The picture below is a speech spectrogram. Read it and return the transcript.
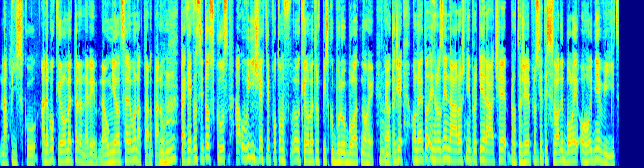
na písku, anebo kilometr, nevím, na umělce nebo na tartanu, mm-hmm. tak jako si to zkus a uvidíš, jak tě potom v kilometru v písku budou bolet nohy. Jo, takže ono je to i hrozně náročný pro ty hráče, protože prostě ty svaly bolej o hodně víc,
